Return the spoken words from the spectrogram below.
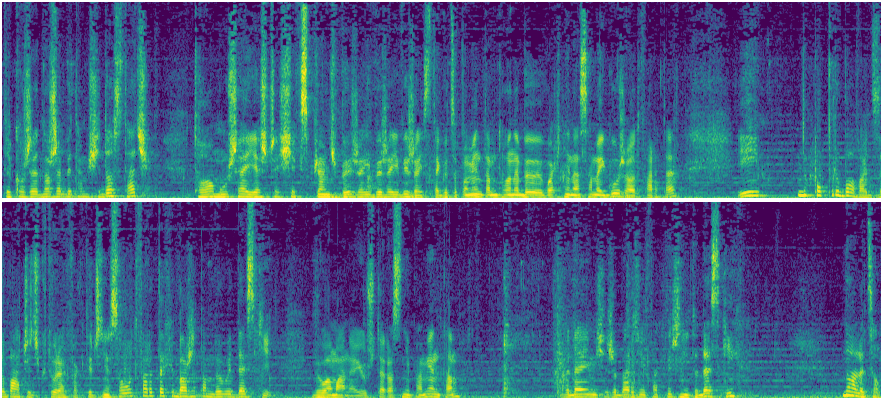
Tylko, że no, żeby tam się dostać, to muszę jeszcze się wspiąć wyżej, wyżej, wyżej. Z tego co pamiętam, to one były właśnie na samej górze otwarte i no popróbować, zobaczyć, które faktycznie są otwarte, chyba że tam były deski wyłamane. Już teraz nie pamiętam. Wydaje mi się, że bardziej faktycznie te deski. No ale co?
